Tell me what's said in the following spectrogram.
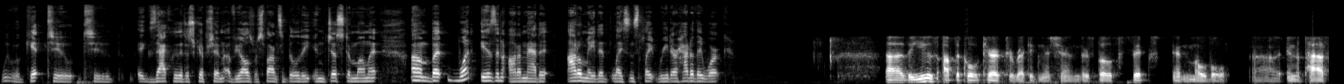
we will get to to exactly the description of y'all's responsibility in just a moment. Um, but what is an automatic automated license plate reader? How do they work? Uh, they use optical character recognition. There's both fixed and mobile. Uh, in the past,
